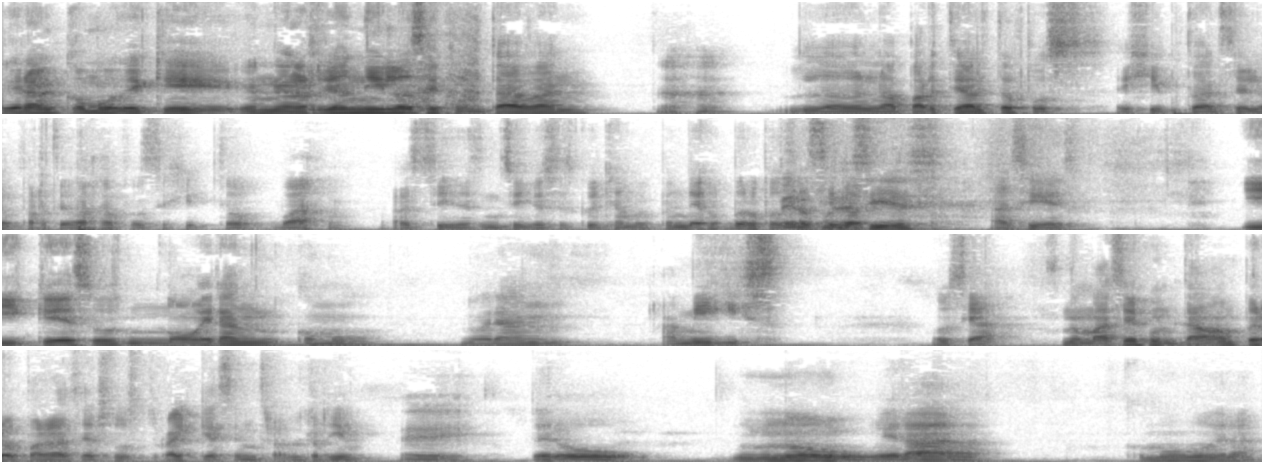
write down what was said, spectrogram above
Eran como de que en el río Nilo se juntaban Ajá. la, en la parte alta, pues Egipto alto y la parte baja, pues Egipto bajo. Así de sencillo, se escucha muy pendejo, pero pues, Pero así, pues lo- así es. así es. Y que esos no eran como no eran amiguis. O sea, nomás se juntaban, pero para hacer sus trueques entre el río. Eh, Pero uno era. ¿Cómo era?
